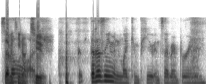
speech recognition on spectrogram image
seven- 1702. gosh. That doesn't even like compute inside my brain.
